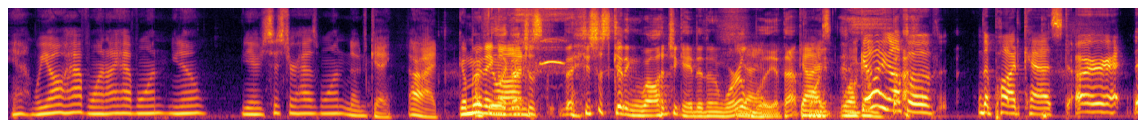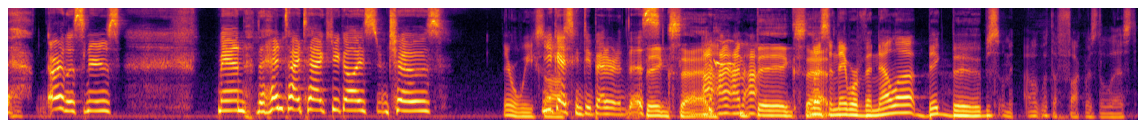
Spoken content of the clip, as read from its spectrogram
yeah, we all have one. I have one, you know. Your sister has one. No, okay. All right. Go moving I moving feel like on. that's just he's just getting well educated and worldly Yeah. at that Guys, point. welcome. Going off of the podcast, our our listeners, man, the hentai tags you guys chose, they were weak you guys can do better than this. Big sad. I- I- I'm- I- Big sad. Listen, they were vanilla, big boobs. I mean, oh, what the fuck was the list?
